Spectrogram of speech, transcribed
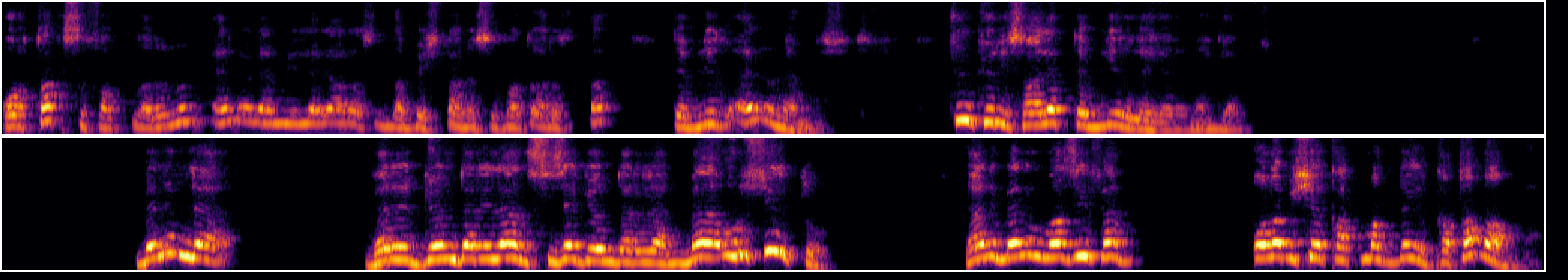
ortak sıfatlarının en önemlileri arasında, beş tane sıfatı arasında tebliğ en önemlisidir. Çünkü risalet tebliğ ile yerine gelir. Benimle veri gönderilen, size gönderilen me ursiltu. Yani benim vazifem ona bir şey katmak değil, katamam ben.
